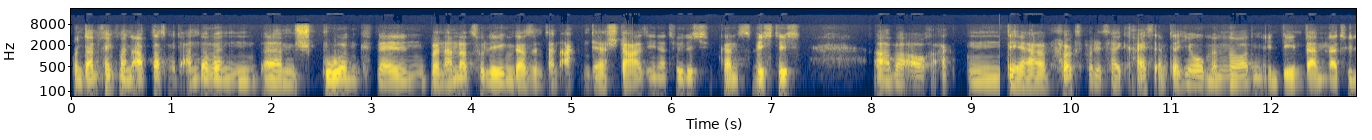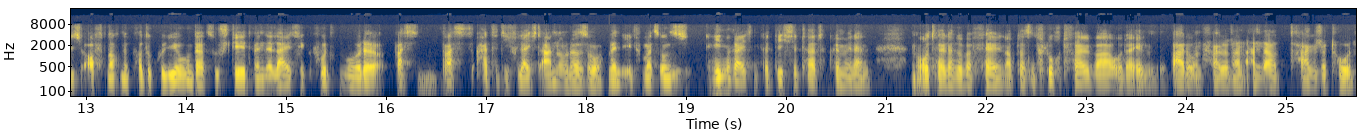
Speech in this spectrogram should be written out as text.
Und dann fängt man ab, das mit anderen ähm, Spurenquellen übereinander zu legen. Da sind dann Akten der Stasi natürlich ganz wichtig aber auch Akten der Volkspolizei, Kreisämter hier oben im Norden, in denen dann natürlich oft noch eine Protokollierung dazu steht, wenn eine Leiche gefunden wurde, was, was hatte die vielleicht an oder so. Wenn die Information sich hinreichend verdichtet hat, können wir dann ein Urteil darüber fällen, ob das ein Fluchtfall war oder eben ein Badeunfall oder ein anderer tragischer Tod.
